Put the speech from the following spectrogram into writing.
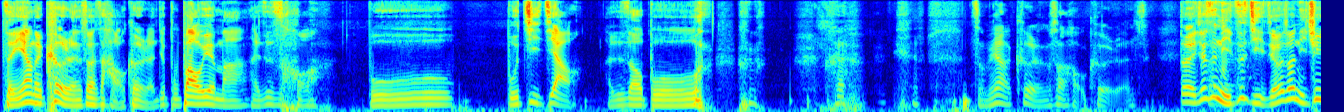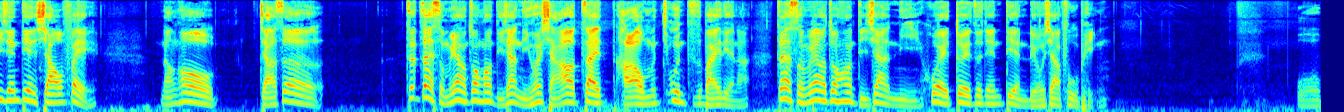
怎样的客人算是好客人？就不抱怨吗？还是说不不计较？还是说不怎么样？客人算好客人？对，就是你自己，比如说你去一间店消费，然后。假设在在什么样的状况底下，你会想要在好了？我们问直白一点了，在什么样的状况底下，你会对这间店留下负评？我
